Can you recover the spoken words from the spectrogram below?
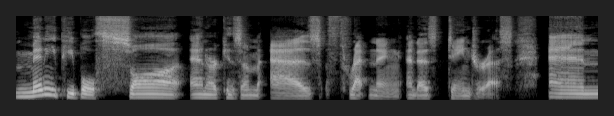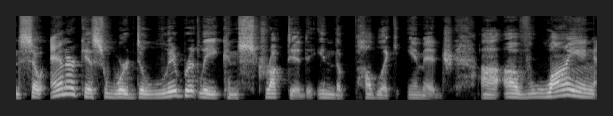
many people saw anarchism as threatening and as dangerous. And so anarchists were deliberately constructed in the public image uh, of lying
